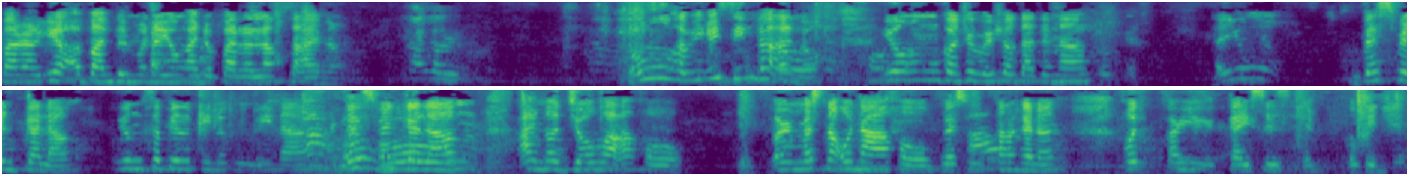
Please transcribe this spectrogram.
parang, yeah, abandon mo na yung ano para lang sa ano. Oh, have you guys seen the ano? Yung controversial dati na, ay yung best friend ka lang. Yung sa Filipino movie na, best friend ka lang, ano, jowa ako. Or mas nauna ako, best friend, parang ganon. What are your guys' opinion?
